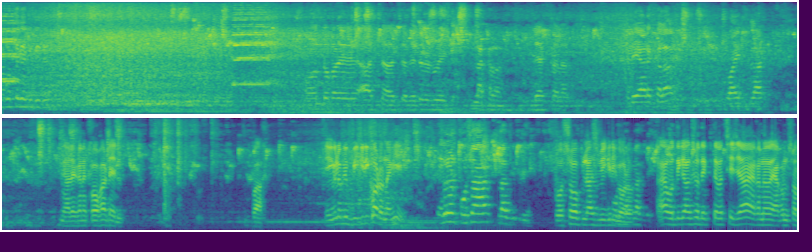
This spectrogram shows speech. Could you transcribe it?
উপর থেকে দিতে। আচ্ছা আচ্ছা ভেতরে রয়েছে। ব্ল্যাক কালার ব্ল্যাক কালার এটা আরেক কালার হোয়াইট ব্ল্যাক আর এখানে ককাটেল বাহ। এগুলো কি বিক্রি করো নাকি? এগুলো পোষা প্লাস বিক্রি। পোষো প্লাস বিক্রি করো। হ্যাঁ অধিকাংশ দেখতে পাচ্ছি যা এখন এখন সব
